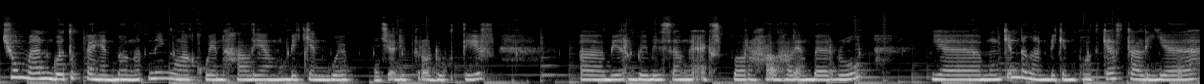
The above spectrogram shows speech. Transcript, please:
Cuman gue tuh pengen banget nih ngelakuin hal yang bikin gue jadi produktif, uh, biar gue bisa nge-explore hal-hal yang baru. Ya mungkin dengan bikin podcast kali ya.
